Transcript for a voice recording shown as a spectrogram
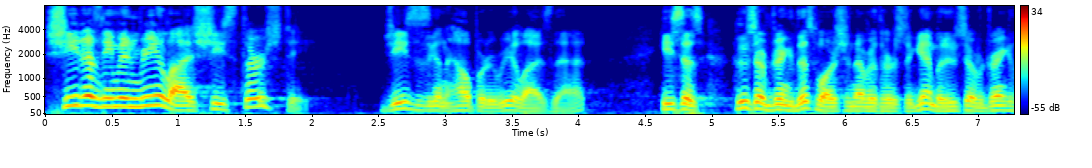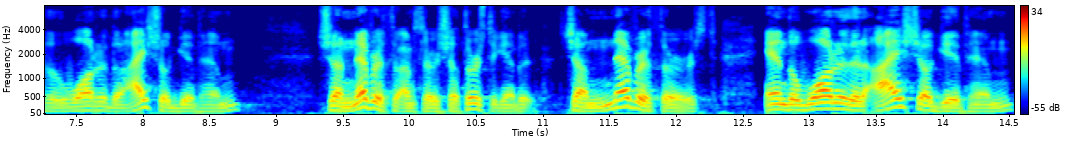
She doesn't even realize she's thirsty. Jesus is going to help her to realize that. He says, Whosoever drinketh this water shall never thirst again, but whosoever drinketh of the water that I shall give him shall never, th- I'm sorry, shall thirst again, but shall never thirst. And the water that I shall give him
